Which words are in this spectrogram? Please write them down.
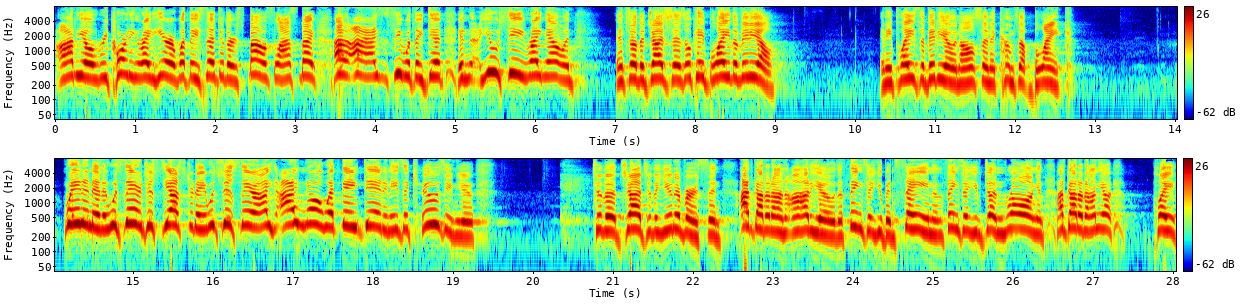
audio recording right here of what they said to their spouse last night. I, I, I see what they did and you see right now. And, and so the judge says, okay, play the video. And he plays the video and all of a sudden it comes up blank. Wait a minute, it was there just yesterday. It was just there. I, I know what they did. And he's accusing you to the judge of the universe. And I've got it on audio, the things that you've been saying and the things that you've done wrong. And I've got it on the play.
